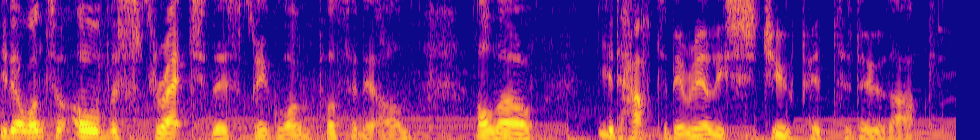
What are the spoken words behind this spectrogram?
You don't want to overstretch this big one putting it on, although you'd have to be really stupid to do that.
